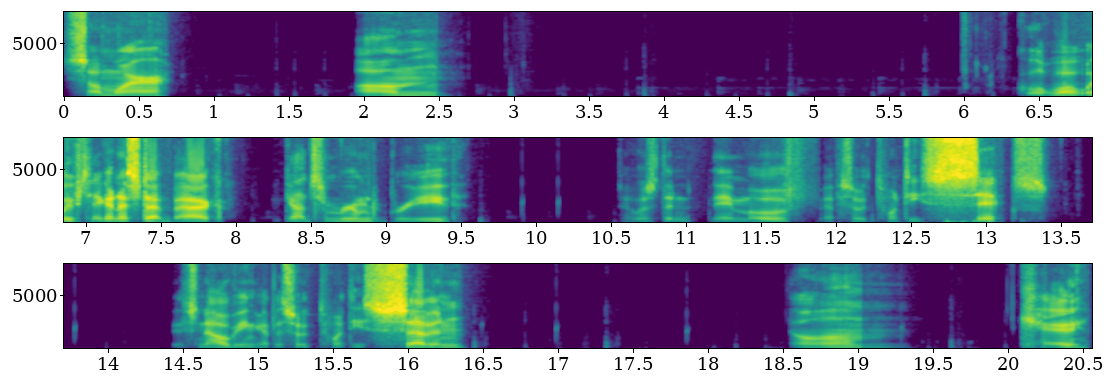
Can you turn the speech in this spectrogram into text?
somewhere. Um, cool, well, we've taken a step back, got some room to breathe. That was the name of episode 26. This now being episode 27. Um, okay.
